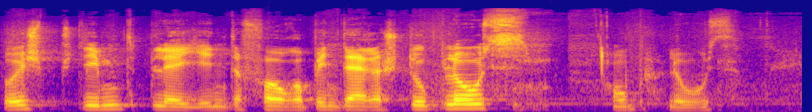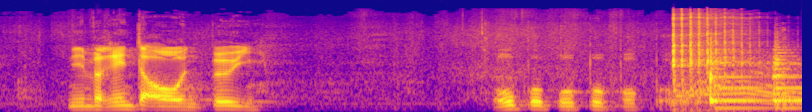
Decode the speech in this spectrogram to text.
Da ist bestimmt Blei in der Farbe in dieser Stube los. Hopp, los. Nehmen wir in der Anbeu. Hopp, hopp, hopp, hopp, hopp. hopp.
